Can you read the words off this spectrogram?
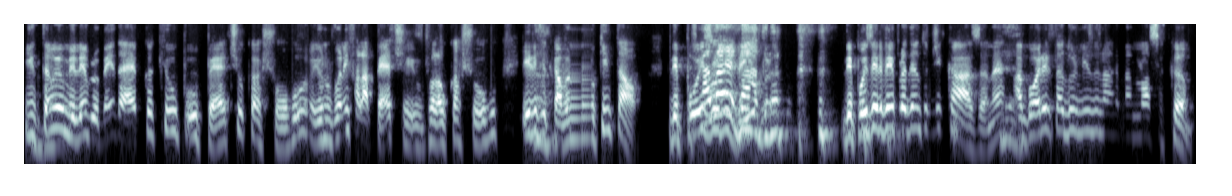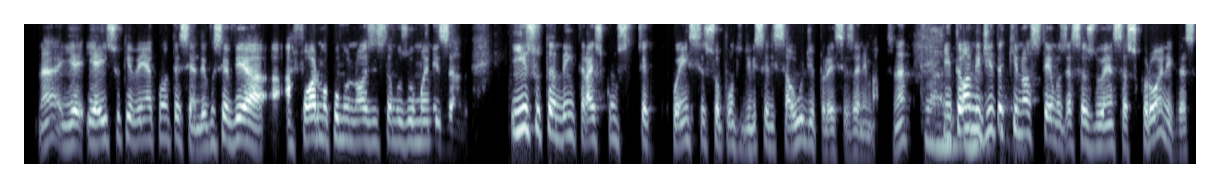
Então, eu me lembro bem da época que o, o pet, o cachorro, eu não vou nem falar pet, eu vou falar o cachorro, ele ficava no quintal. Depois ele, largado, veio, né? depois ele veio para dentro de casa, né? É. Agora ele está dormindo na, na, nossa cama, né? E, é, e, é isso que vem acontecendo. E você vê a, a forma como nós estamos humanizando. E isso também traz consequências, do ponto de vista de saúde, para esses animais. Né? Claro. Então, à medida que nós temos essas doenças crônicas,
